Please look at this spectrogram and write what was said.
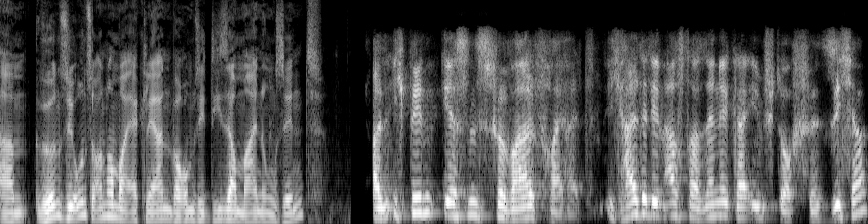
Ähm, würden Sie uns auch noch mal erklären, warum Sie dieser Meinung sind? Also ich bin erstens für Wahlfreiheit. Ich halte den AstraZeneca-Impfstoff für sicher.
